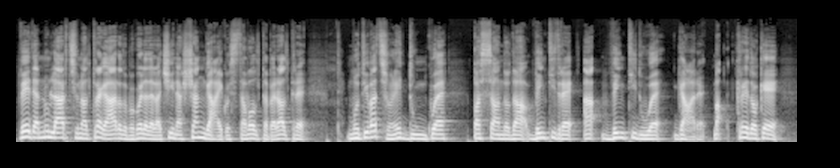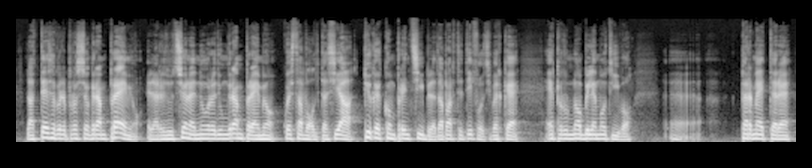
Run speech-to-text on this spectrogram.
vede annullarsi un'altra gara dopo quella della Cina a Shanghai, questa volta per altre motivazioni dunque passando da 23 a 22 gare. Ma credo che l'attesa per il prossimo Gran Premio e la riduzione del numero di un Gran Premio questa volta sia più che comprensibile da parte dei tifosi perché è per un nobile motivo eh, permettere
